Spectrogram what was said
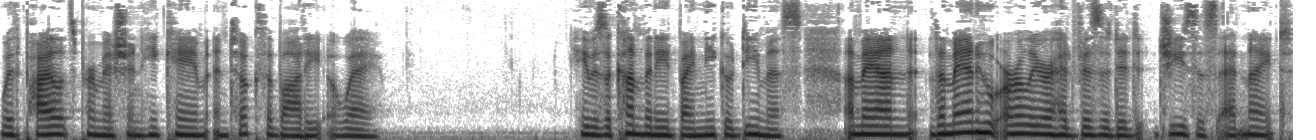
With Pilate's permission, he came and took the body away. He was accompanied by Nicodemus, a man, the man who earlier had visited Jesus at night.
